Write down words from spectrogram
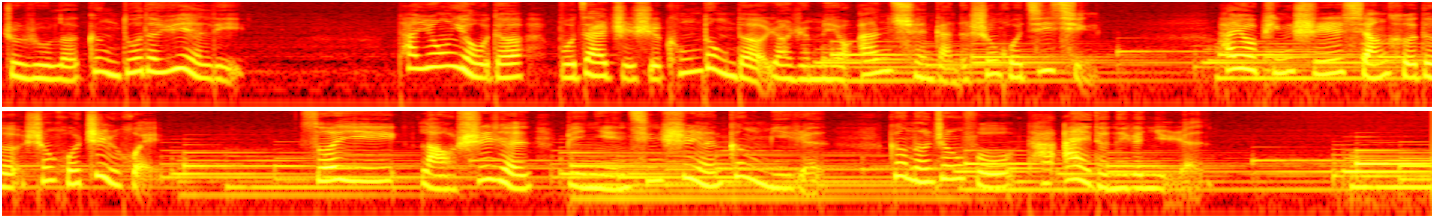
注入了更多的阅历。他拥有的不再只是空洞的、让人没有安全感的生活激情，还有平时祥和的生活智慧。所以，老诗人比年轻诗人更迷人。更能征服他爱的那个女人。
